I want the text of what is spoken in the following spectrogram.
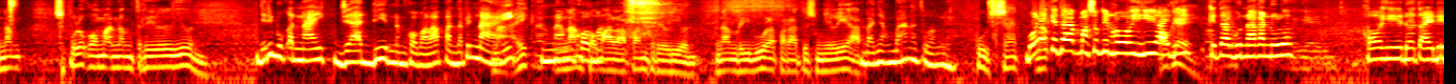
6 10,6 triliun. Jadi bukan naik jadi 6,8 tapi naik, Naik 6, 6,8 triliun. 6.800 miliar. banyak banget uangnya. Buset. Boleh kita masukin Hohi ID, Oke. kita gunakan dulu. Hohi.id.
